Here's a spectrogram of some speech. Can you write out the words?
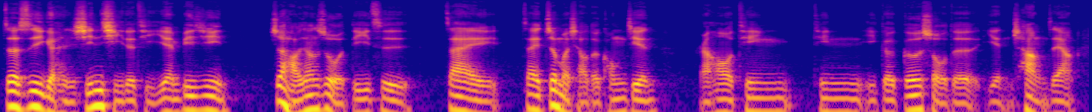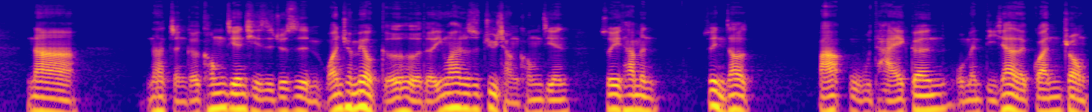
这是一个很新奇的体验，毕竟这好像是我第一次在在这么小的空间，然后听听一个歌手的演唱这样。那那整个空间其实就是完全没有隔阂的，因为它就是剧场空间，所以他们。所以你知道，把舞台跟我们底下的观众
